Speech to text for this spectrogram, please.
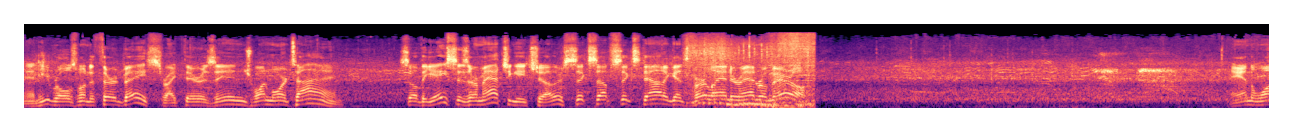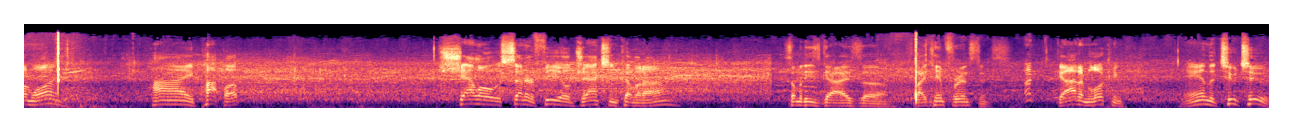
And he rolls one to third base. Right there is Inge one more time. So the aces are matching each other. Six up, six down against Verlander and Romero. And the 1 1. High pop up. Shallow center field. Jackson coming on. Some of these guys, uh, like him, for instance. Got him looking. And the 2 2.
